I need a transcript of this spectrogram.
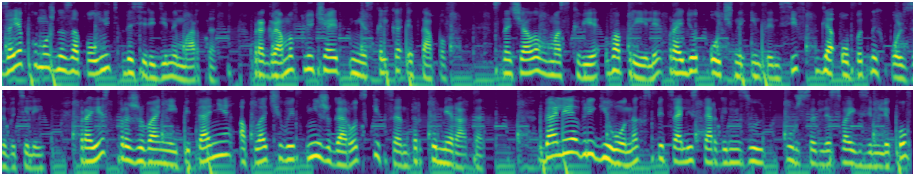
Заявку можно заполнить до середины марта. Программа включает несколько этапов. Сначала в Москве в апреле пройдет очный интенсив для опытных пользователей. Проезд, проживание и питание оплачивает Нижегородский центр Камерата. Далее в регионах специалисты организуют курсы для своих земляков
